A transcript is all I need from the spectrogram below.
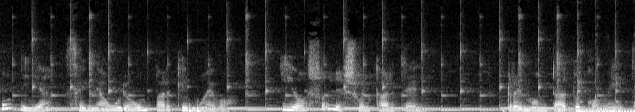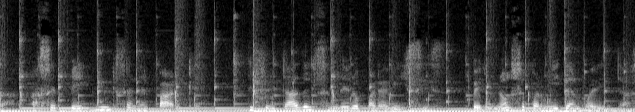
Un día se inauguró un parque nuevo y Oso leyó el cartel. Remonta tu cometa, hace picnics en el parque, disfruta del sendero para bicis, pero no se permiten rueditas.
